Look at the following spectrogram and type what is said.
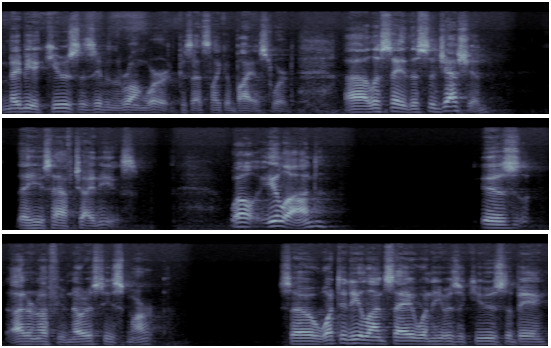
maybe accused is even the wrong word because that's like a biased word. Uh, let's say the suggestion that he's half Chinese. Well, Elon is, I don't know if you've noticed, he's smart. So what did Elon say when he was accused of being,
